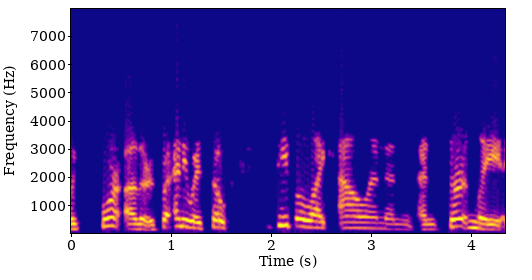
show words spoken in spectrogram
like four others. But anyway, so people like Alan and, and certainly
